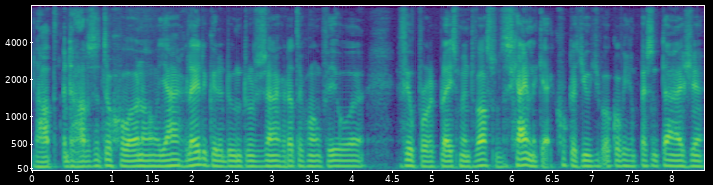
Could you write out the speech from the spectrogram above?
Dat, had, dat hadden ze toch gewoon al jaren geleden kunnen doen toen ze zagen dat er gewoon veel, eh, veel product placement was. Want waarschijnlijk, ja, ik gok dat YouTube ook alweer een percentage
